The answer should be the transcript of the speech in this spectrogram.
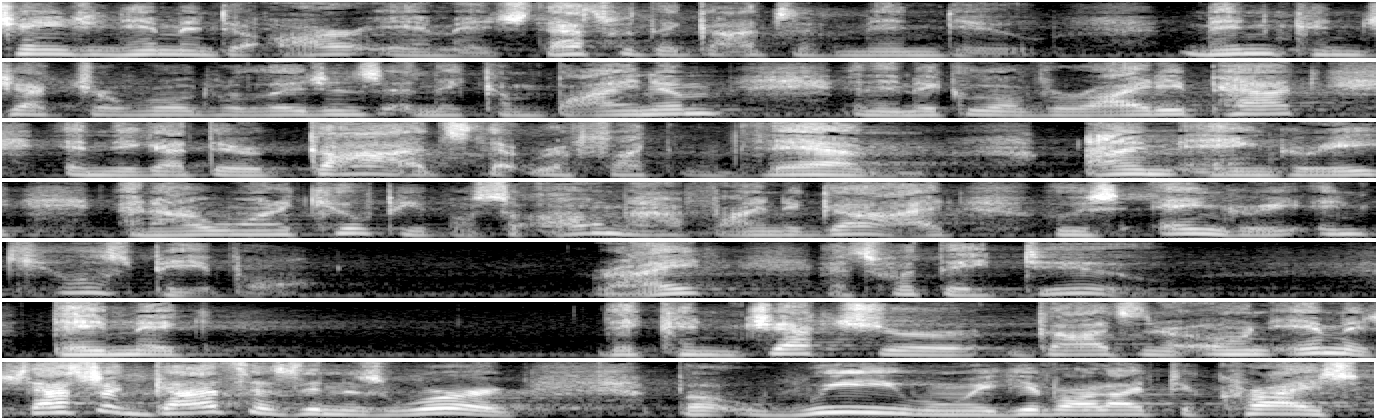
changing him into our image. That's what the gods of men do. Men conjecture world religions and they combine them and they make a little variety pack and they got their gods that reflect them. I'm angry and I want to kill people. So I'll now find a God who's angry and kills people. Right? That's what they do. They make they conjecture gods in their own image. That's what God says in His Word. But we, when we give our life to Christ,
